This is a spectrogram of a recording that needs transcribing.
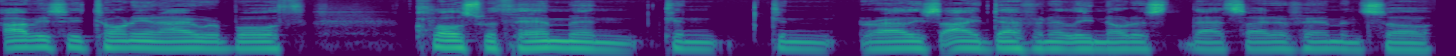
obviously, Tony and I were both close with him, and can can or at least I definitely noticed that side of him, and so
